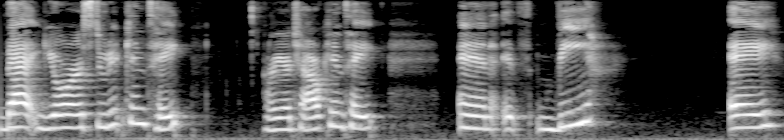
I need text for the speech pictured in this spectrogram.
that your student can take or your child can take, and it's V a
